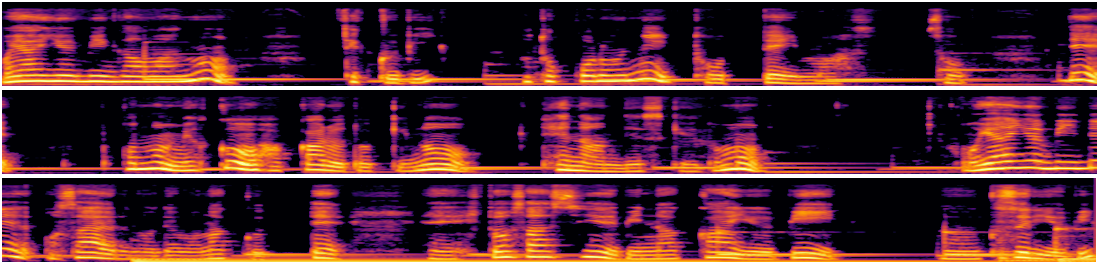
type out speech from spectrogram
親指側の手首のところに通っています。そうでこの脈を測る時の手なんですけれども親指で押さえるのではなくって、えー、人差し指中指、うん、薬指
